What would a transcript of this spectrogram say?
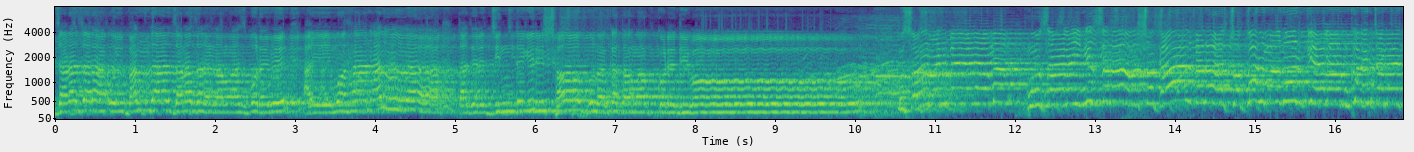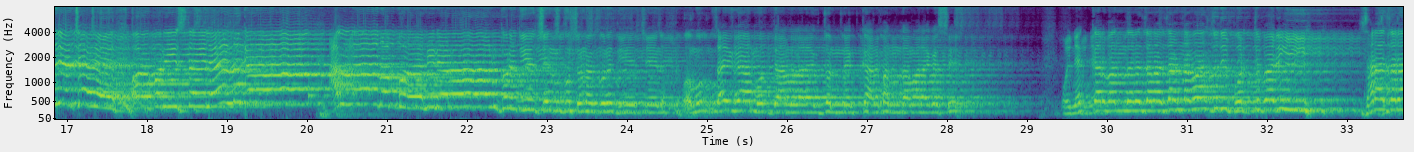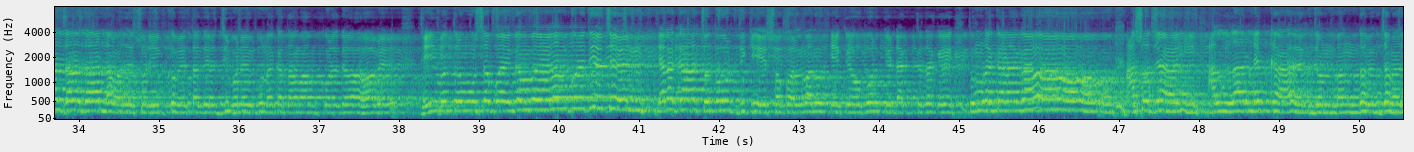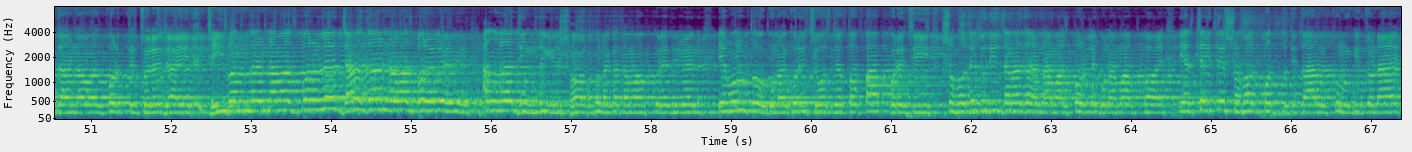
যারা যারা ওই বান্দার জানাজার নামাজ পড়বে আমি মহান আল্লাহ তাদের জিন্দগির সব গুণাকাতা মাফ করে দিব। আল্লাহ ঘোষণা করে দিয়েছেন। অমুক জায়গার মধ্যে আল্লাহর একজন নেককার বান্দা মারা গেছে। ওই নেককার যারা জানাজার নামাজ যদি পড়তে পারি যারা যারা যারা জানাজার নামাজে শরীফ হবে, তাদের জীবনের গুণাকাতা মাফ করে দেওয়া হবে। যেই মাত্র মুসা পয়গম্বর এলাম করে দিয়েছেন, এলাকা চতুর্দিকে সকল মানুষ একে অপরকে ডাকতে থাকে। তোমরা কারা গো? আসো যাই, আল্লাহর নেককার একজন বান্দার জানাজার নামাজ পড়তে চলে যাই। যেই বান্দার নামাজ পড়লে, জানাজার নামাজ পড়লে আল্লাহ জিন্দগির সব গুণাকাতা মাফ করে দিবেন। এমন তো গুণা করেছি অত পাপ করেছি। সহজে যদি জানাজার নামাজ পড়লে গুণা মাফ হয়। এর চাইতে সহজ পদ্ধতি তার কোনো কিছু নাই।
